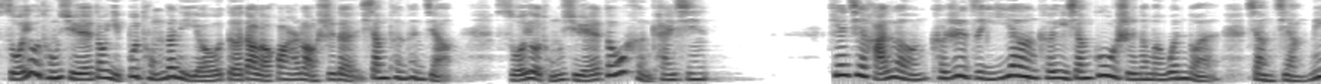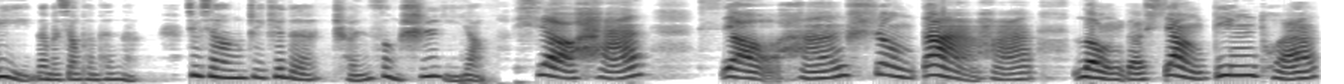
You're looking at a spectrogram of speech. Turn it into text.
所有同学都以不同的理由得到了花儿老师的香喷喷奖，所有同学都很开心。天气寒冷，可日子一样可以像故事那么温暖，像奖励那么香喷喷呢。就像这天的晨诵诗一样：小寒，小寒胜大寒，冷得像冰团，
